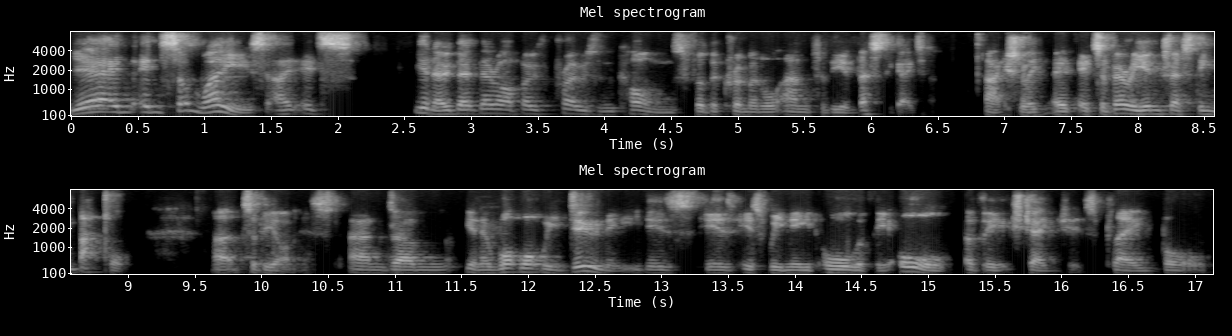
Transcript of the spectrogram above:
Yeah, in, in some ways, I, it's you know, there, there are both pros and cons for the criminal and for the investigator. Actually, it, it's a very interesting battle, uh, to be honest. And um, you know, what what we do need is is is we need all of the all of the exchanges playing ball.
